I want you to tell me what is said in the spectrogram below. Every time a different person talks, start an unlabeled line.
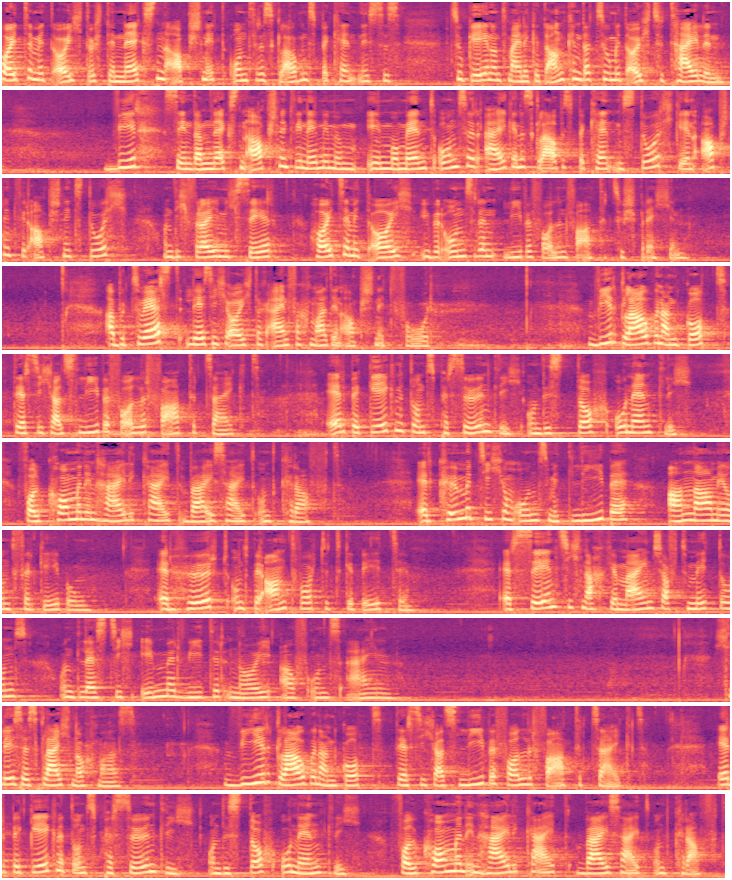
heute mit euch durch den nächsten Abschnitt unseres Glaubensbekenntnisses zu gehen und meine Gedanken dazu mit euch zu teilen. Wir sind am nächsten Abschnitt. Wir nehmen im Moment unser eigenes Glaubensbekenntnis durch, gehen Abschnitt für Abschnitt durch und ich freue mich sehr, heute mit euch über unseren liebevollen Vater zu sprechen. Aber zuerst lese ich euch doch einfach mal den Abschnitt vor. Wir glauben an Gott, der sich als liebevoller Vater zeigt. Er begegnet uns persönlich und ist doch unendlich, vollkommen in Heiligkeit, Weisheit und Kraft. Er kümmert sich um uns mit Liebe, Annahme und Vergebung. Er hört und beantwortet Gebete. Er sehnt sich nach Gemeinschaft mit uns und lässt sich immer wieder neu auf uns ein. Ich lese es gleich nochmals. Wir glauben an Gott, der sich als liebevoller Vater zeigt. Er begegnet uns persönlich und ist doch unendlich, vollkommen in Heiligkeit, Weisheit und Kraft.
